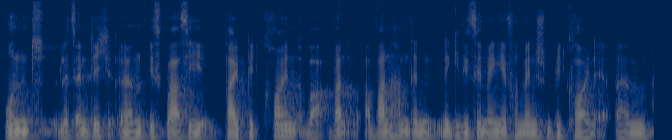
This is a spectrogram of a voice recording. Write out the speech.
Und letztendlich ähm, ist quasi bei Bitcoin, wann, wann haben denn eine gewisse Menge von Menschen Bitcoin ähm,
